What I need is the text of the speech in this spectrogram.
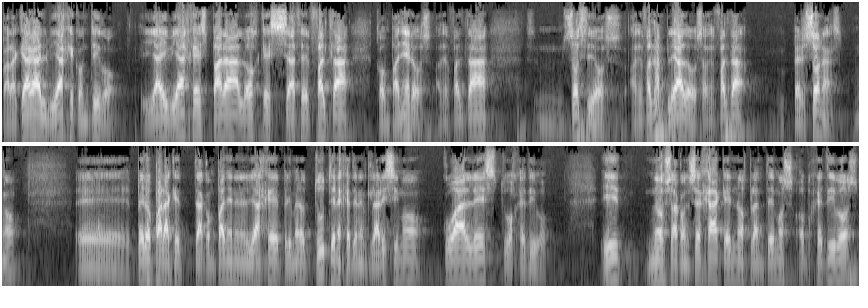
para que haga el viaje contigo. Y hay viajes para los que se hace falta compañeros, hace falta mm, socios, hace falta empleados, hace falta personas, ¿no? Eh, pero para que te acompañen en el viaje, primero tú tienes que tener clarísimo cuál es tu objetivo. Y nos aconseja que nos planteemos objetivos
